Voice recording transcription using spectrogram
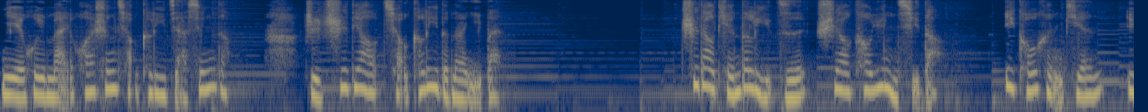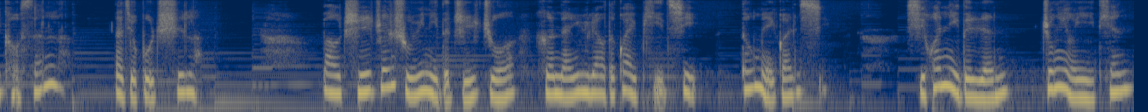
你也会买花生巧克力夹心的，只吃掉巧克力的那一半。吃到甜的李子是要靠运气的，一口很甜，一口酸了，那就不吃了。保持专属于你的执着和难预料的怪脾气。都没关系，喜欢你的人终有一天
